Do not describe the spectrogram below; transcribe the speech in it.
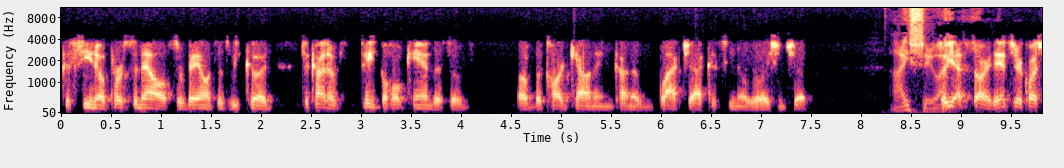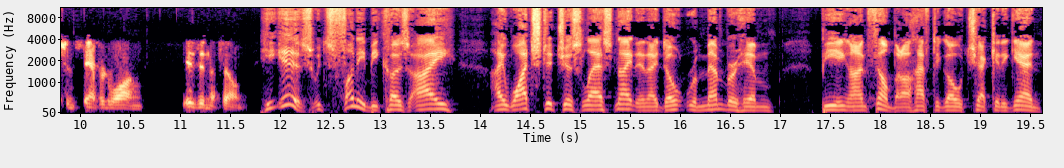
casino personnel, surveillance as we could to kind of paint the whole canvas of of the card counting kind of blackjack casino relationship. I see. So yes, yeah, sorry to answer your question. Stanford Wong is in the film. He is. It's funny because I I watched it just last night and I don't remember him being on film, but I'll have to go check it again.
